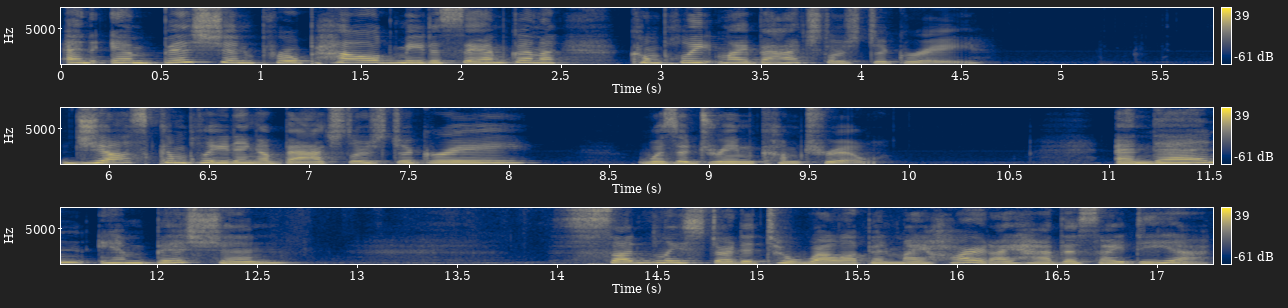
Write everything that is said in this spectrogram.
And ambition propelled me to say, I'm going to complete my bachelor's degree. Just completing a bachelor's degree was a dream come true. And then ambition suddenly started to well up in my heart. I had this idea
